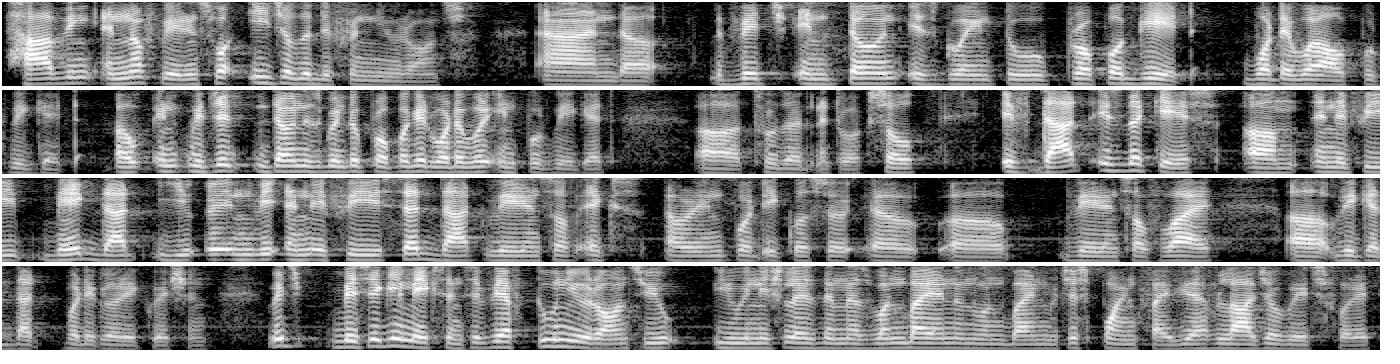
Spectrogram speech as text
having enough variance for each of the different neurons, and uh, which in turn is going to propagate whatever output we get, uh, in, which in turn is going to propagate whatever input we get uh, through the network. So if that is the case, um, and if we make that, you, and, we, and, if we set that variance of x, our input equals to uh, uh variance of y, uh, we get that particular equation, which basically makes sense. If you have two neurons, you, you initialize them as 1 by n and 1 by n, which is 0.5. You have larger weights for it.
